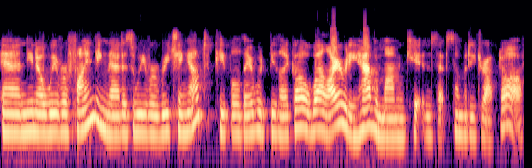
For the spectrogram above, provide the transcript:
And, you know, we were finding that as we were reaching out to people, they would be like, oh, well, I already have a mom and kittens that somebody dropped off.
